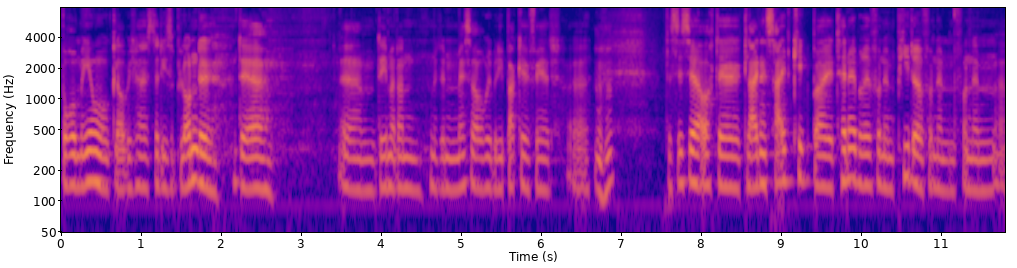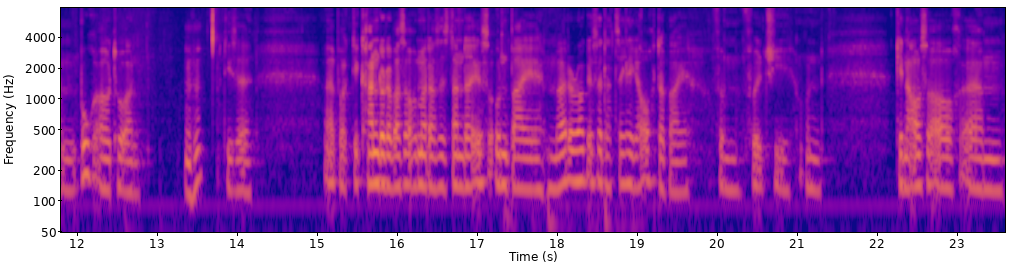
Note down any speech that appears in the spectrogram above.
Borromeo, glaube ich, heißt er, diese Blonde, der, ähm, dem er dann mit dem Messer auch über die Backe fährt. Äh, mhm. Das ist ja auch der kleine Sidekick bei Tenebre von dem Peter, von dem, von dem ähm, Buchautoren. Mhm. Diese äh, Praktikant oder was auch immer das es dann da ist. Und bei Murder Rock ist er tatsächlich auch dabei, vom Fulci. Und genauso auch ähm,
